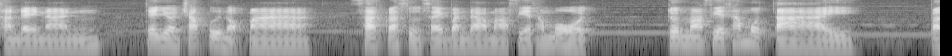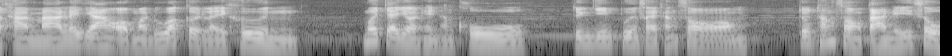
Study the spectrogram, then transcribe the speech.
ทันใดนั้นแจยอนชักปืนออกมาสาดกระสุนใส่บรรดามาเฟียทั้งหมด จนมาเฟียทั้งหมดตาย ประธานมาและยางออกมาดูว่าเกิดอะไรขึ้น เมื่อแจยอนเห็นทั้งคู่ จึงยิงปืนใส่ทั้งสอง จนทั้งสองตายในที่สุ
